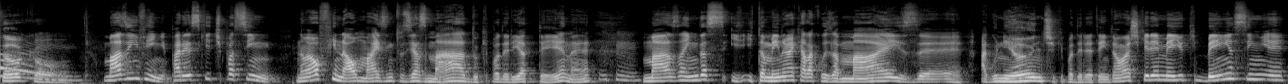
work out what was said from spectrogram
Socorro. Mas enfim, parece que, tipo assim, não é o final mais entusiasmado que poderia ter, né? Mas ainda. assim- E, e também não é aquela coisa mais é, agoniante que poderia ter. Então eu acho que ele é meio que bem assim. é,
